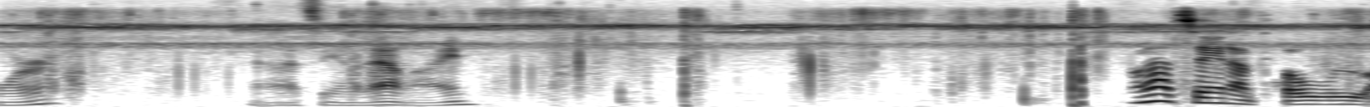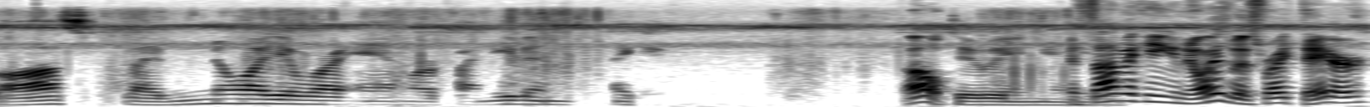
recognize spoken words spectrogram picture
more. Uh, that's the end of that line. I'm not saying I'm totally lost, but I have no idea where I am or if I'm even like Oh, doing. it's not making any noise, but it's right there.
